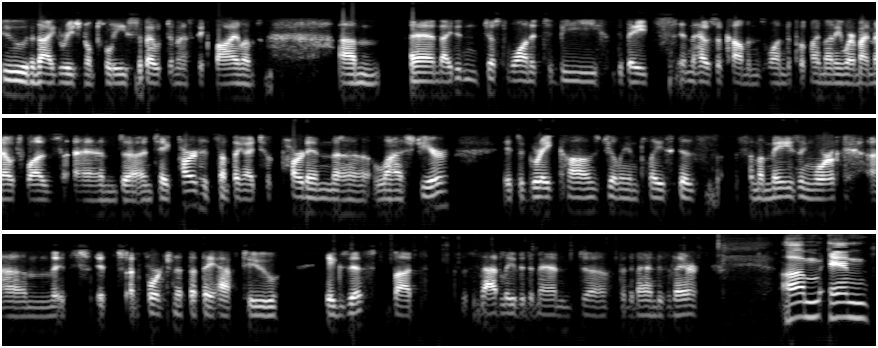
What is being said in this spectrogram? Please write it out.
to the Niagara Regional Police about domestic violence. Um, and I didn't just want it to be debates in the House of Commons. Wanted to put my money where my mouth was and uh, and take part. It's something I took part in uh, last year. It's a great cause. Jillian Place does some amazing work. Um, it's it's unfortunate that they have to exist, but sadly the demand uh, the demand is there. Um, and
